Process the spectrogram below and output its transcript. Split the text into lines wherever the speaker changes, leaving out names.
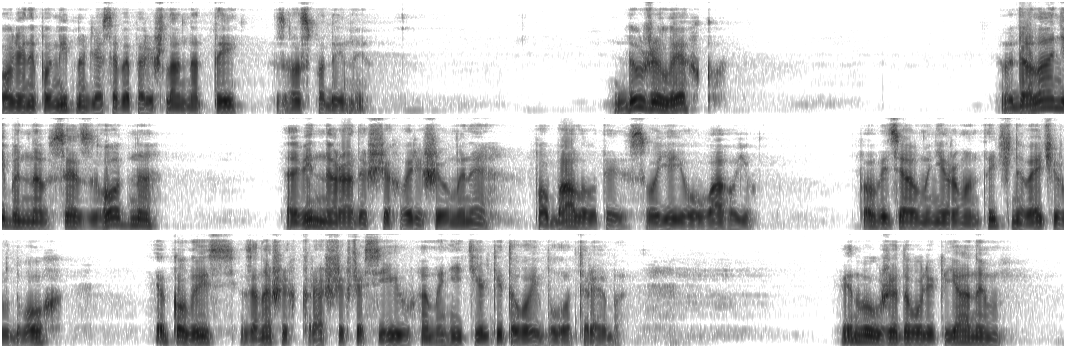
Оля непомітно для себе перейшла на ти з господиною. Дуже легко. Вдала, ніби на все згодна, а він на радощах вирішив мене побалувати своєю увагою. Пообіцяв мені романтичний вечір удвох, як колись за наших кращих часів, а мені тільки того і було треба. Він був вже доволі п'яним,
